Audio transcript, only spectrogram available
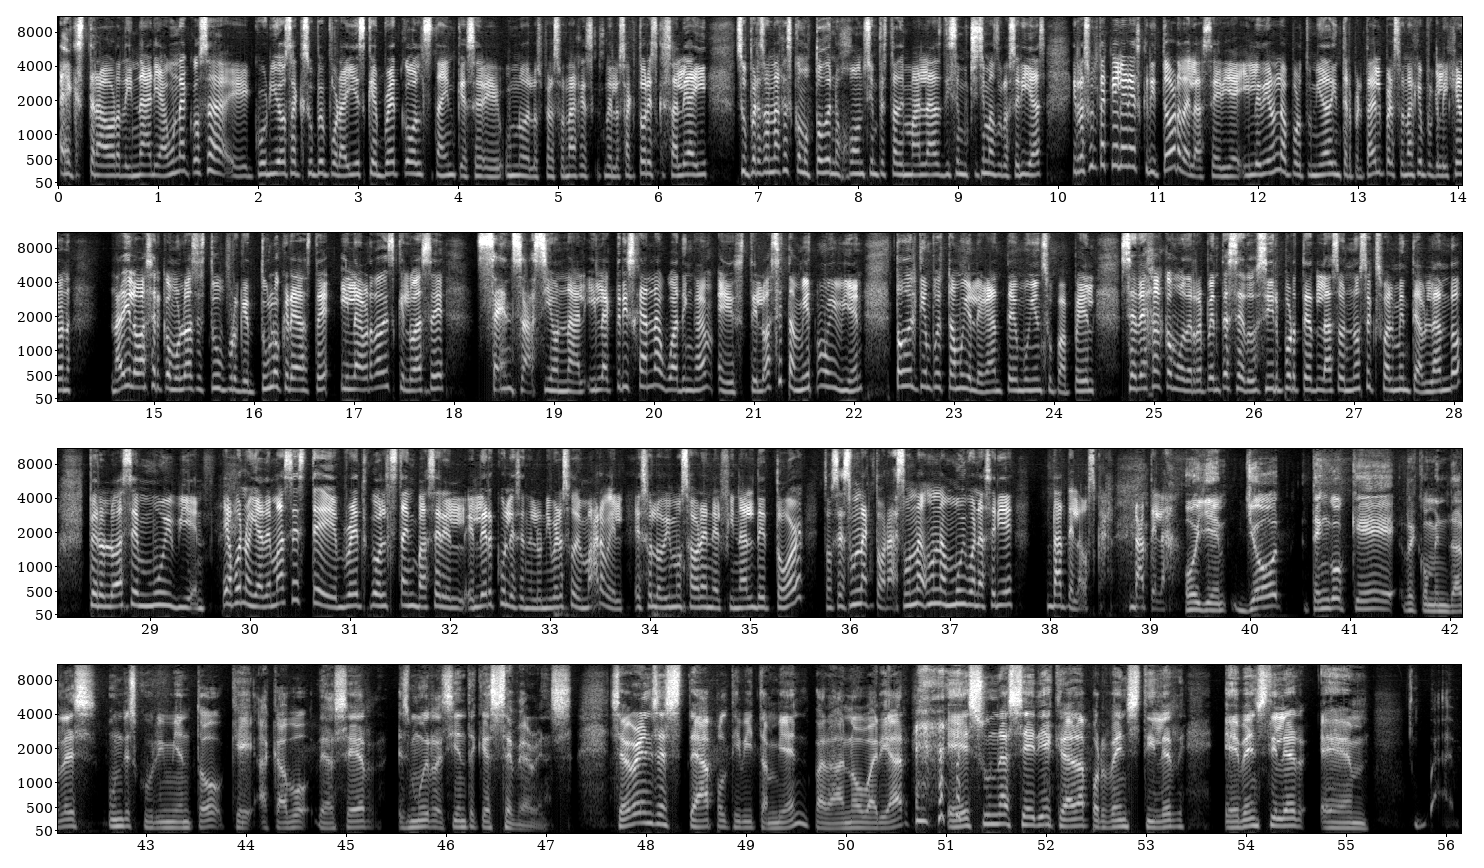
extraordinaria. Una cosa eh, curiosa que supe por ahí es que Brett Goldstein, que es eh, uno de los personajes, de los actores que sale ahí, su personaje es como todo enojón, siempre está de malas, dice muchísimas groserías. Y resulta que él era escritor de la serie y le dieron la oportunidad de interpretar el personaje porque le dijeron, nadie lo va a hacer como lo haces tú porque tú lo creaste. Y la verdad es que lo hace sensacional. Y la actriz Hannah Waddingham este, lo hace también muy bien. Todo el tiempo está muy elegante, muy en su papel. Se deja como de repente seducir por Ted Lasso, no sexualmente hablando, pero lo hace muy bien. Y bueno, y además este Brett Goldstein va a ser el, Hércules en el universo de Marvel. Eso lo vimos ahora en el final de Thor. Entonces, un actorazo, una, una muy buena serie. Dátela, Oscar, dátela. Oye, yo tengo que recomendarles un descubrimiento que acabo de hacer es muy reciente, que es Severance. Severance es de Apple TV también, para no variar. es una serie creada por Ben Stiller. Eh, ben Stiller em,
